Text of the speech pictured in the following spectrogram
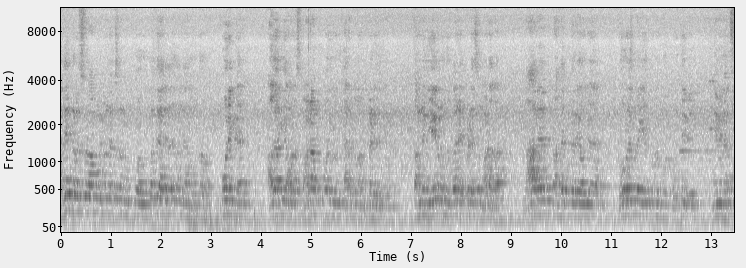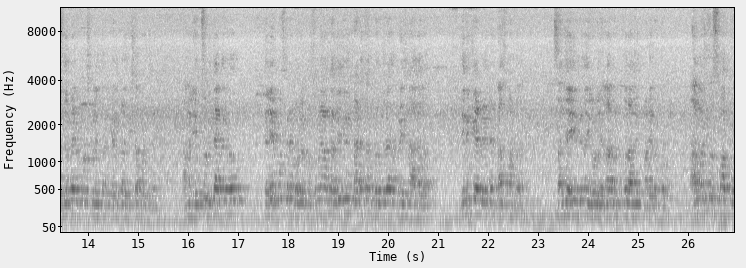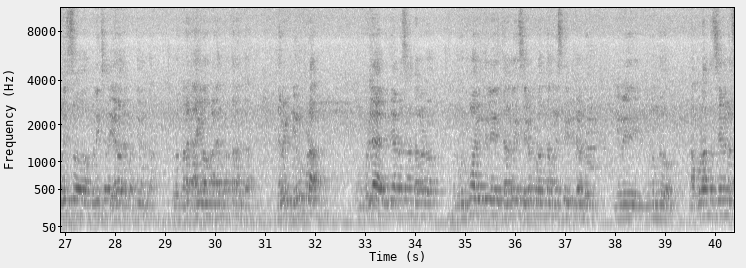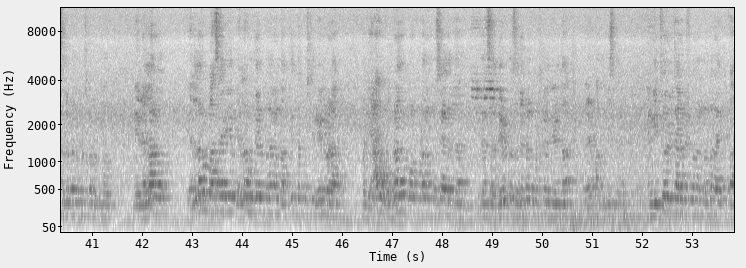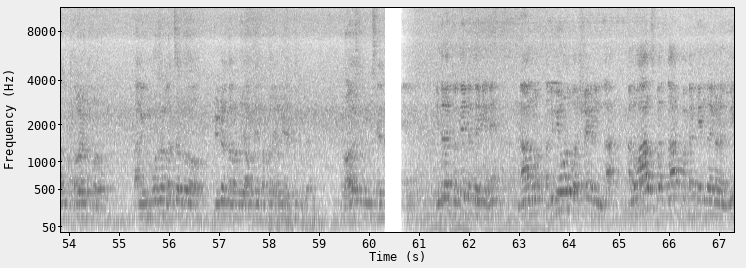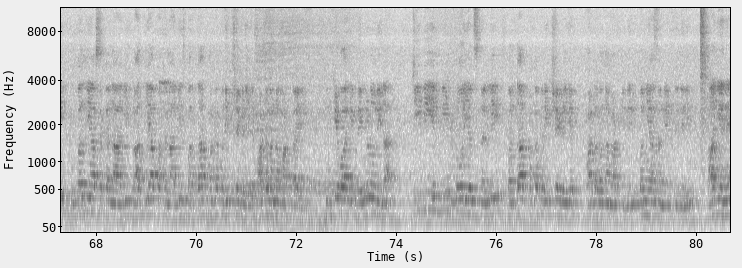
ಅದೇ ಥರ ಶ್ರೀರಾಮ ವಿಮಲಕ್ಷಣ ಉಪಾಧ್ಯಾಯ ನನ್ನ ಒಂದು ಕೋರಿಕೆ. ಹಾಗಾಗಿ ಅವರ ಸ್ಮರಣಾತ್ಮಕವಾಗಿ ಒಂದು ಕಾರ್ಯಕ್ರಮ ಹಮ್ಮಿಕೊಂಡಿದ್ದೀನಿ. ತಮ್ಮಿಂದ ಏನು ಒಂದು ರೂಪಾಯಿ ಎಕ್ಸ್ಪೆಕ್ಟೇಷನ್ ಮಾಡಲ್ಲ. ನಾವೇ ಪ್ರಾಧ್ಯಾಪಕರಿಗೆ ಅವರಿಗೆ ಗೌರವವಾಗಿ ಏನು ಕೊಡಬೇಕು ಕೊಡ್ತೀವಿ. ನೀವು ಇದನ್ನು ಸದುಪಯೋಗ ಮಾಡಿಸ್ಕೊಳ್ಳಿ ಅಂತ ಕೇಳ್ಕೊಳ್ಳೋಕೆ ಇಷ್ಟಪಡ್ತೀನಿ. ಆಮೇಲೆ ಹೆಚ್ಚು ವಿದ್ಯಾರ್ಥಿಗಳು ಕಲಿಯೋಕ್ಕೋಸ್ಕರ ಬರಬೇಕು. ಸುಮ್ಮನೆ ನಾವು ಕಲಿತೀವಿ ಕಾಡಚಾರ ಬಂದರೆ ಪ್ರಯೋಜನ ಆಗಲ್ಲ. ದಿನಕ್ಕೆ ಎರಡು ಗಂಟೆ ಕ್ಲಾಸ್ ಮಾಡ್ತಾರೆ. ಸಂಜೆ ಐದರಿಂದ ಏಳು ಎಲ್ಲ ಅನುಕೂಲ ಆಗಲಿ ಮಾಡಿರೋದು. ಆಲ್ಮೋಸ್ಟ್ ಸುಮಾರು ಪೊಲೀಸ್ ಪೊಲೀಸ್ ಎಲ್ಲ ಹೇಳೋರೆ, ಬರ್ತೀವಿ ಅಂತ. ಇವತ್ತು ಬರೋಕ್ಕಾಗಿಲ್ಲ ಅವ್ರು ನಾಳೆ ಬರ್ತಾರಂತ. ದಯವಿಟ್ಟು ನೀವು ಕೂಡ ಒಂದು ಒಳ್ಳೆಯ ವಿದ್ಯಾಭ್ಯಾಸನ ತಗೊಂಡು, ಒಂದು ಉತ್ತಮ ರೀತಿಯಲ್ಲಿ ಜನಗಳಿಗೆ ಸೇವೆ ಕೊಡುವಂಥ ಮನಸ್ಸಿಗೆ ಇಟ್ಕೊಂಡು ನೀವು ಈ- ನಾವು ಕೊಡುವಂಥ ಸೇವೆನ ಸದುಪಯೋಗಪಡಿಸ್ಕೊಂಡು ನೀವೆಲ್ಲರೂ, ಎಲ್ಲರೂ ಪಾಸಾಗಿ ಎಲ್ಲರೂ ಉದ್ಯೋಗ ನಮ್ಗೆ ಅತ್ಯಂತ ಖುಷಿ, ಏನು ಬೇಡ. ಬಟ್ ಯಾರು ಒಬ್ಬರಾದ್ರೂ ಕೊಡೋದು ಖುಷಿ ಆಗುತ್ತೆ. ಇದನ್ನು ಸರ್, ದಯವಿಟ್ಟು ಸದುಪಯೋಗ ಪಡಿಸ್ಕೊಂಡು ಹೇಳಿದ ಎರಡು ಮಾತು ಮುಗಿಸ್ತೀನಿ. ನಿಮ್ಗೆ ಇಚ್ಚೂರು ವಿಚಾರ ಬೇಕು ನನ್ನ ನಂಬರ್ ಆಯಿತು ತಾಲೂಕು ತಗೊಳ್ಳಿ ನಂಬರು. ನಾನು ಇನ್ನು ಮೂರು ಜನ ಲಕ್ಷದ್ದು ಡೀಟೇಲ್ ತಗೊಂಡು ಯಾವ ಟೈಮ್ ಮಾಡ್ತಾರೆ ಎಲ್ಲ ಹೇಳ್ತೀನಿ ಆದಷ್ಟು ಇದರ ಜೊತೆ ಜೊತೆಗೇನೆ ನಾನು ಹದಿನೇಳು ವರ್ಷಗಳಿಂದ ಹಲವಾರು ಸ್ಪರ್ಧಾತ್ಮಕ ಕೇಂದ್ರಗಳಲ್ಲಿ ಉಪನ್ಯಾಸಕನಾಗಿ, ಪ್ರಾಧ್ಯಾಪಕನಾಗಿ ಸ್ಪರ್ಧಾತ್ಮಕ ಪರೀಕ್ಷೆಗಳಿಗೆ ಪಾಠವನ್ನು ಮಾಡ್ತಾ ಇದ್ದೀನಿ. ಮುಖ್ಯವಾಗಿ ಬೆಂಗಳೂರಿನ ಜಿ ಬಿ ಎಂ ಪಿ ಟ್ಯುಟೋರಿಯಲ್ಸ್ನಲ್ಲಿ ಸ್ಪರ್ಧಾತ್ಮಕ ಪರೀಕ್ಷೆಗಳಿಗೆ ಪಾಠವನ್ನು ಮಾಡ್ತಿದ್ದೀನಿ, ಉಪನ್ಯಾಸ ನೀಡ್ತಿದ್ದೀನಿ. ಹಾಗೆಯೇ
